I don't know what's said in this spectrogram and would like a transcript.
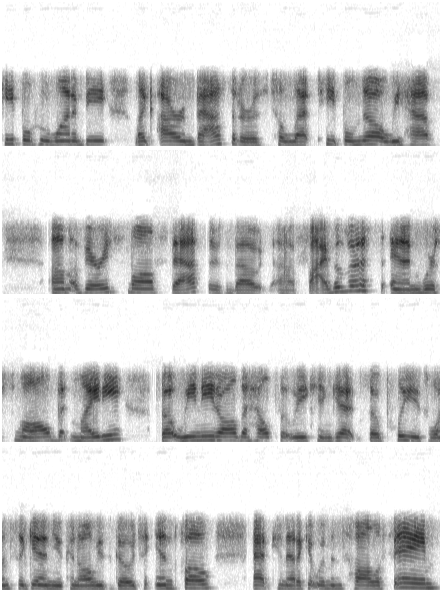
people who want to be like our ambassadors to let people know we have um, a very small staff. There's about uh, five of us, and we're small but mighty. But we need all the help that we can get. So please, once again, you can always go to info at Connecticut Women's Hall of Fame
